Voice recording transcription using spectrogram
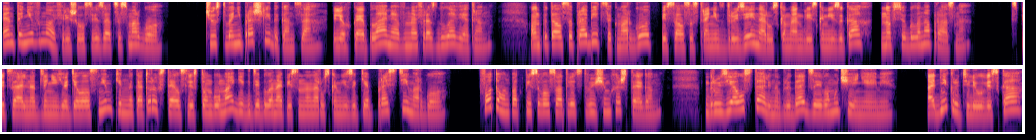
Энтони вновь решил связаться с Марго. Чувства не прошли до конца, легкое пламя вновь раздуло ветром. Он пытался пробиться к Марго, писал со страниц друзей на русском и английском языках, но все было напрасно. Специально для нее делал снимки, на которых стоял с листом бумаги, где было написано на русском языке «Прости, Марго». Фото он подписывал соответствующим хэштегом. Друзья устали наблюдать за его мучениями. Одни крутили у виска,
